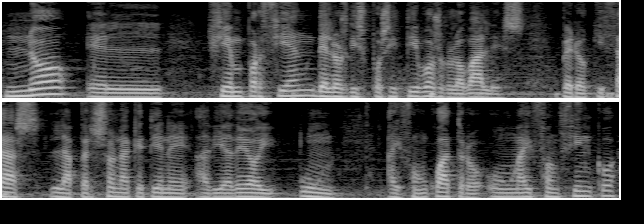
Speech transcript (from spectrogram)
no el 100% de los dispositivos globales, pero quizás la persona que tiene a día de hoy un iPhone 4 o un iPhone 5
